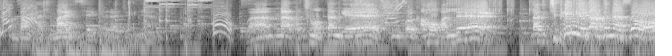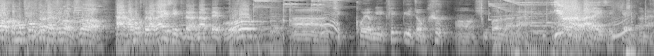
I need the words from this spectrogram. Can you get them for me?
금방 가주마, 이 새끼들 아주 그냥. 5 완마 거침없단 게 심벌 감옥 안 돼. 나 아직 집행유예도 안 끝났어. 감옥 또 들어갈 수는 없어. 다 감옥 들어가 이 새끼들아 나 빼고. 아 치코 형이 퀵비 좀 흑. 어 시벌러나. 일어나 봐라 이 새끼야 이거나.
